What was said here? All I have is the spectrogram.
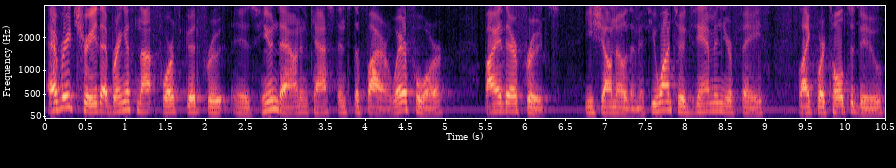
Every tree that bringeth not forth good fruit is hewn down and cast into the fire. Wherefore, by their fruits ye shall know them. If you want to examine your faith, like we're told to do,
